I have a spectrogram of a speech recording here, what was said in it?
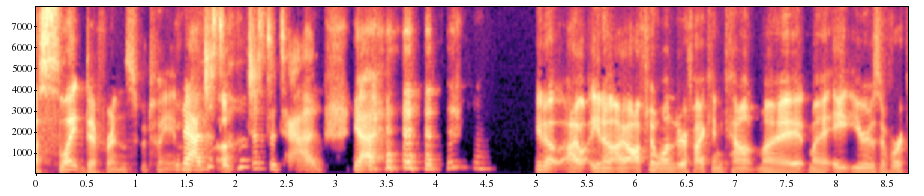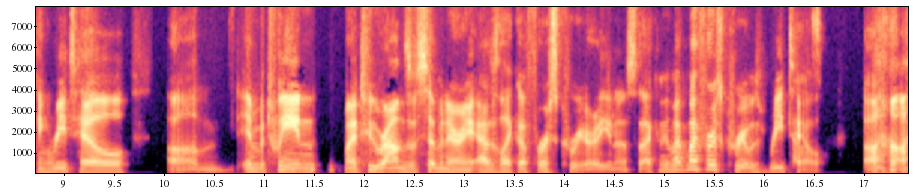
a, slight difference between yeah, just a, just a tad, yeah. you know, I you know I often wonder if I can count my my eight years of working retail um in between my two rounds of seminary as like a first career you know so that can be my, my first career was retail uh,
